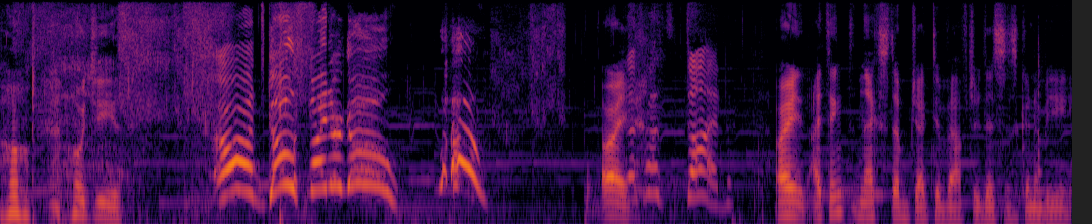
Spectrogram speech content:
Oh, oh, jeez. Oh, go, spider, go! Woohoo! All right, That's how it's done. all right. I think the next objective after this is gonna be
